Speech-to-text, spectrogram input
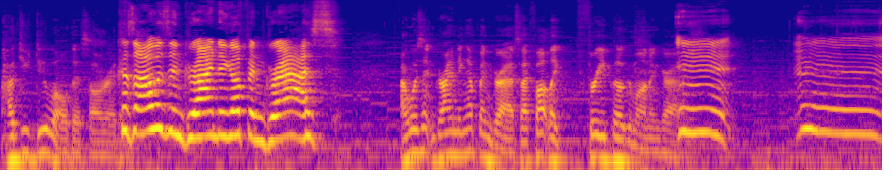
How'd you do all this already? Because I wasn't grinding up in grass. I wasn't grinding up in grass. I fought like three Pokemon in grass. Mm, mm,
